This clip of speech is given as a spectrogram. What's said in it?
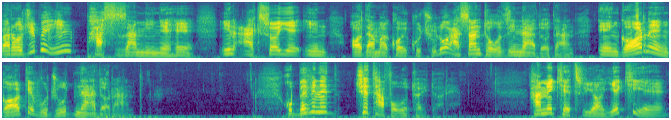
و راجع به این پس زمینه این عکسای این آدمک های کوچولو اصلا توضیح ندادن. انگار نه انگار که وجود ندارند. خب ببینید چه تفاوتایی داره. همه کتریا یکیه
